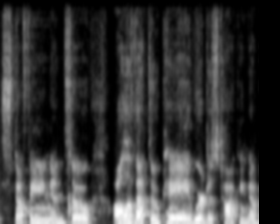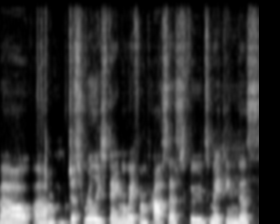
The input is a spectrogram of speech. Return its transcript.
stuffing, and so all of that's okay. We're just talking about um, just really staying away from processed foods, making this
